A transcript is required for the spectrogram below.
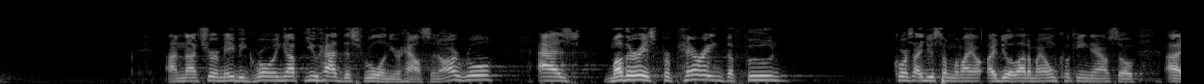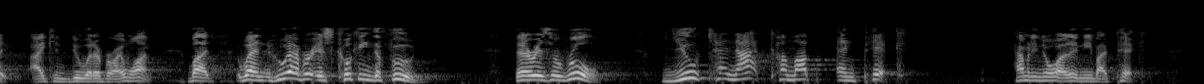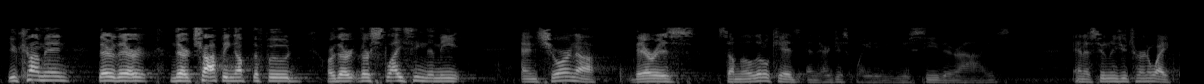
I'm not sure, maybe growing up you had this rule in your house. And our rule, as mother is preparing the food, of course I do some of my, I do a lot of my own cooking now, so I, I can do whatever I want. But when whoever is cooking the food, there is a rule. You cannot come up and pick. How many know what I mean by pick? You come in, they're there, they're chopping up the food, or they're, they're slicing the meat, and sure enough, there is some of the little kids, and they're just waiting, and you see their eyes. And as soon as you turn away,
